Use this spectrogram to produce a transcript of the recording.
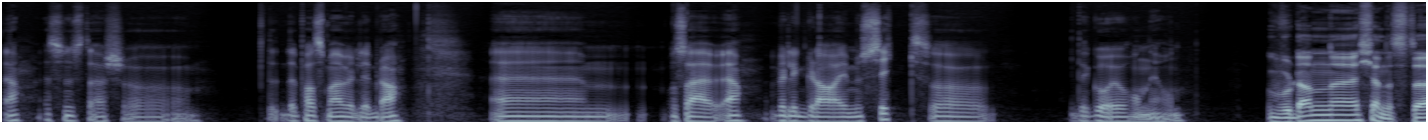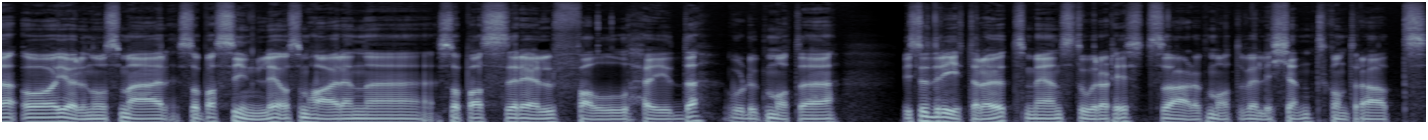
Ja, jeg syns det er så det, det, passer meg veldig bra. Eh, og så er jeg ja, veldig glad i musikk, så det går jo hånd i hånd. Hvordan eh, kjennes det å gjøre noe som er såpass synlig, og som har en uh, såpass reell fallhøyde, hvor du på en måte hvis du driter deg ut med en stor artist, så er det på en måte veldig kjent, kontra at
